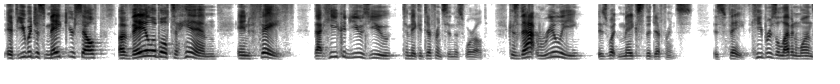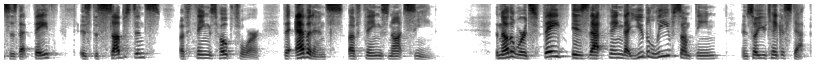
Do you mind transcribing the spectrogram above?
if you would just make yourself available to Him in faith that He could use you to make a difference in this world. Because that really is what makes the difference is faith. Hebrews 11:1 says that faith is the substance of things hoped for, the evidence of things not seen. In other words, faith is that thing that you believe something and so you take a step.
